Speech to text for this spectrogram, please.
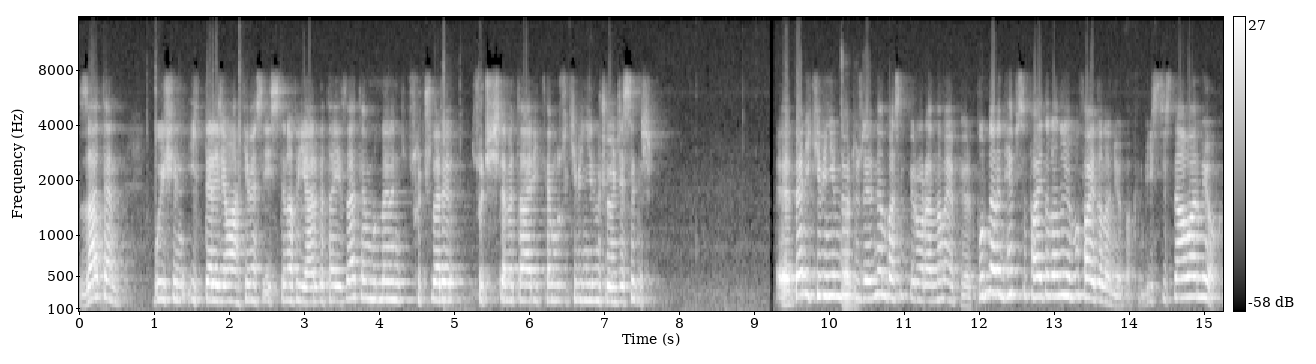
zaten bu işin ilk derece mahkemesi istinafı yargıtayı zaten bunların suçları suç işleme tarihi Temmuz 2023 öncesidir. Ee, Ben 2024 Tabii. üzerinden basit bir oranlama yapıyorum. Bunların hepsi faydalanıyor mu? Faydalanıyor bakın. Bir istisna var mı? Yok.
